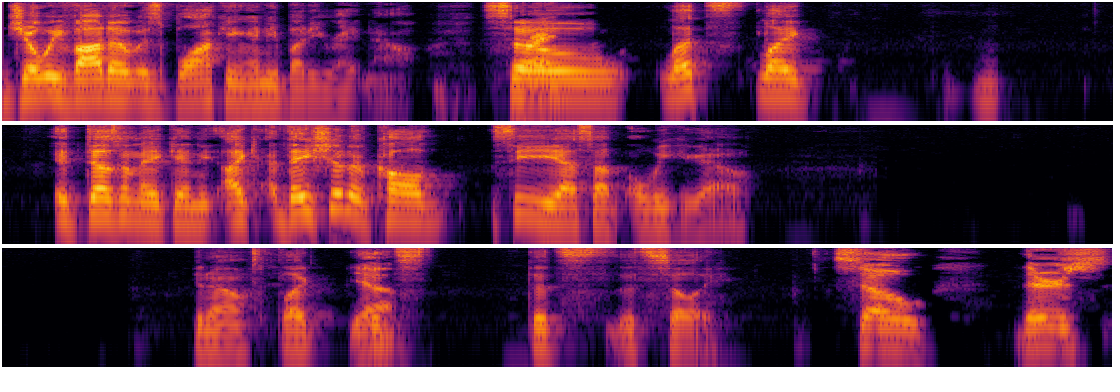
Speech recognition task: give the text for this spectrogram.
Joey Votto is blocking anybody right now. So right. let's like it doesn't make any like they should have called CES up a week ago. You know, like yeah. it's that's it's silly. So there's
